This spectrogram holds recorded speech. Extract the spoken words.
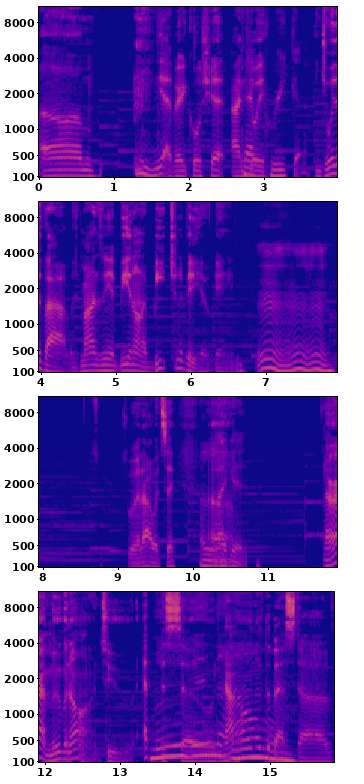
go. Um, yeah, very cool shit. I enjoy Paprika. enjoy the vibe. It reminds me of being on a beach in a video game. Mm, mm, mm. That's what I would say. I like Um, it. All right, moving on to episode Moving nine of the best of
